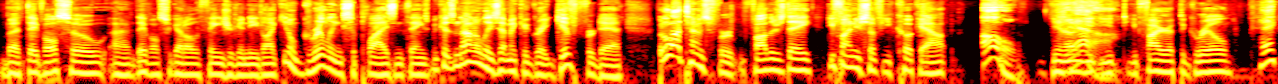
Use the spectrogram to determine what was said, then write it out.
but they've also uh, they've also got all the things you're going to need, like you know grilling supplies and things. Because not only does that make a great gift for dad, but a lot of times for Father's Day, do you find yourself you cook out? Oh, You know, yeah. you, you, you fire up the grill. Heck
